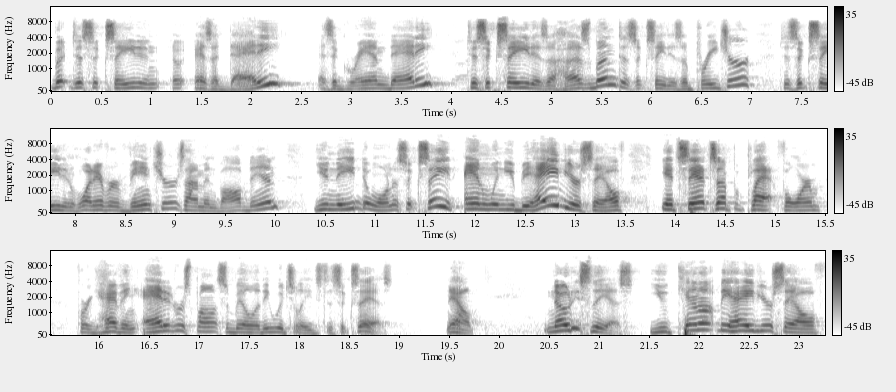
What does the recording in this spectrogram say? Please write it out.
but to succeed in, uh, as a daddy, as a granddaddy, to succeed as a husband, to succeed as a preacher, to succeed in whatever ventures I'm involved in. You need to want to succeed. And when you behave yourself, it sets up a platform for having added responsibility, which leads to success. Now, notice this you cannot behave yourself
